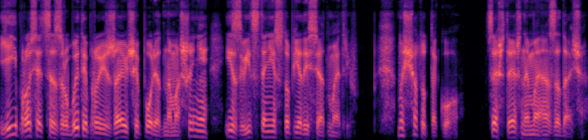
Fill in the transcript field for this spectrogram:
Її просять це зробити, проїжджаючи поряд на машині із відстані 150 метрів. Ну що тут такого? Це ж теж не мегазадача.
